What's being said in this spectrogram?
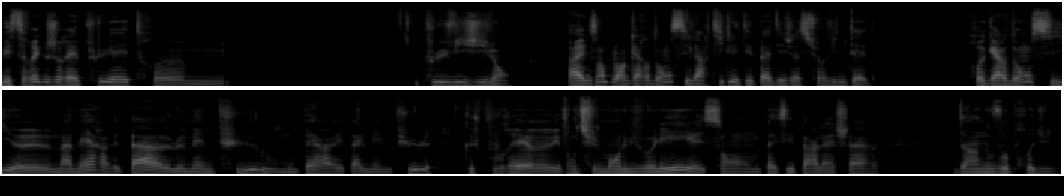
Mais c'est vrai que j'aurais pu être euh, plus vigilant. Par exemple, en regardant si l'article n'était pas déjà sur Vinted. Regardant si euh, ma mère avait pas euh, le même pull ou mon père avait pas le même pull que je pourrais éventuellement lui voler sans passer par l'achat d'un nouveau produit.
